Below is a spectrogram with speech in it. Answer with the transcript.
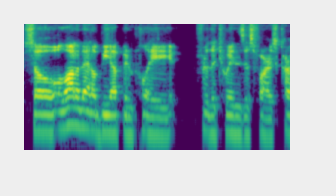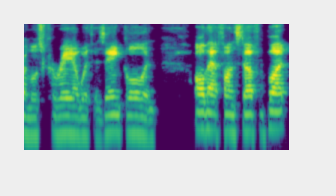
So a lot of that'll be up in play for the Twins as far as Carlos Correa with his ankle and all that fun stuff. But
